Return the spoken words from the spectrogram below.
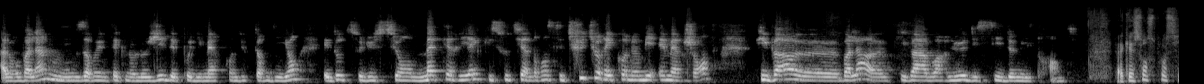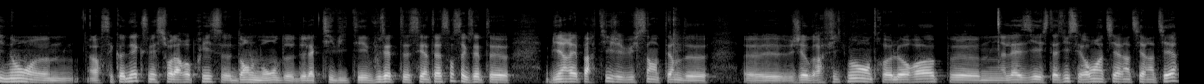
Alors voilà, nous, avons une technologie des polymères conducteurs d'ions et d'autres solutions matérielles qui soutiendront cette future économie émergente qui va, euh, voilà, euh, qui va avoir lieu d'ici 2030. La question se pose sinon, alors c'est connexe, mais sur la reprise dans le monde de l'activité. Vous êtes, c'est intéressant, c'est que vous êtes bien répartis. J'ai vu ça en termes de euh, géographiquement entre l'Europe, euh, l'Asie et les États-Unis. C'est vraiment un tiers, un tiers, un tiers.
